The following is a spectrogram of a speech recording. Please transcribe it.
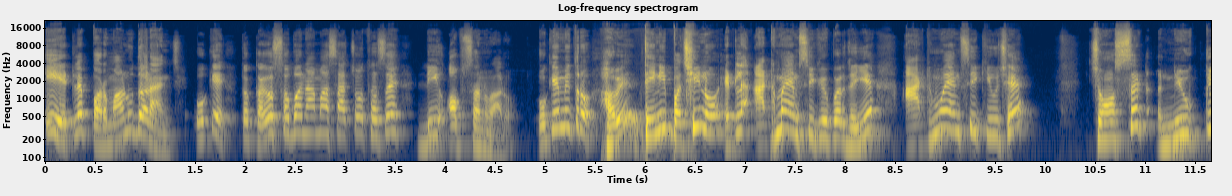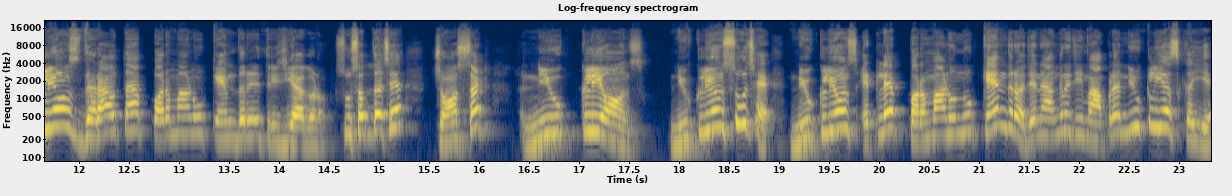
એ એટલે પરમાણુ દળાંક છે. ઓકે? તો કયો સંબંધ આમાં સાચો થશે? ડી ઓપ્શન વાળો. ઓકે મિત્રો? હવે તેની પછીનો, એટલે આઠમા એમસીક્યુ પર જઈએ. આઠમો એમસીક્યુ છે ચોસઠ ન્યુક્લિયોન્સ ધરાવતા પરમાણુ કેન્દ્રની ત્રિજ્યા ગણો શું શબ્દ છે? ચોસઠ ન્યુક્લિયોન્સ. ન્યુક્લિયોન્સ શું છે? ન્યુક્લિયોન્સ એટલે પરમાણુનું કેન્દ્ર, જેને અંગ્રેજીમાં આપણે ન્યુક્લિયસ કહીએ.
